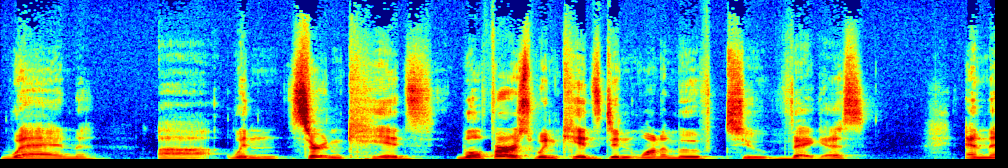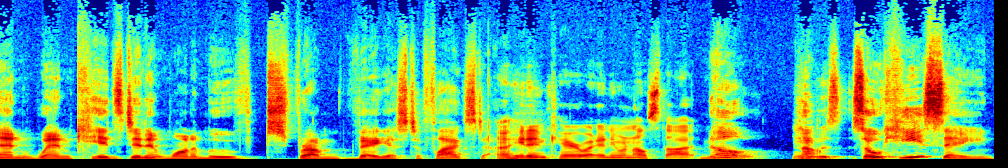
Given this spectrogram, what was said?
when uh, when certain kids well first when kids didn't want to move to Vegas and then when kids didn't want to move t- from Vegas to Flagstaff. Oh, he didn't care what anyone else thought. No. He No. was so he's saying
